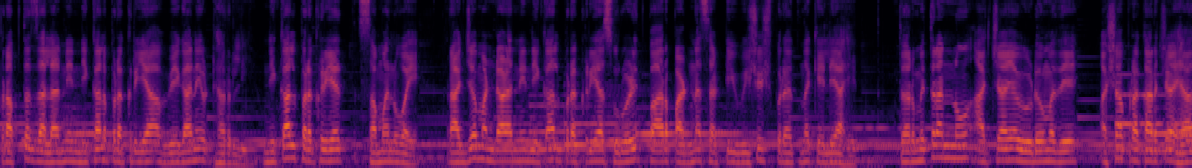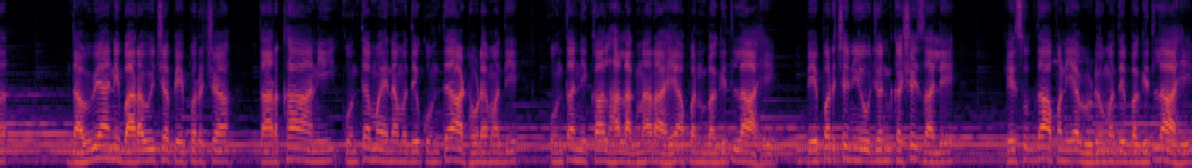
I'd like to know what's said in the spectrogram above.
प्राप्त झाल्याने निकाल प्रक्रिया वेगाने ठरली. निकाल प्रक्रियेत समन्वय. राज्य मंडळाने निकाल प्रक्रिया सुरळीत पार पाडण्यासाठी विशेष प्रयत्न केले आहेत. तर मित्रांनो आजच्या या व्हिडिओमध्ये अशा प्रकारच्या ह्या दहावी आणि बारावीच्या पेपरच्या तारखा आणि कोणत्या महिन्यामध्ये कोणत्या आठवड्यामध्ये कोणता निकाल हा लागणार आहे आपण बघितलं आहे. पेपरचे नियोजन कसे झाले हे सुद्धा आपण या व्हिडिओमध्ये बघितलं आहे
